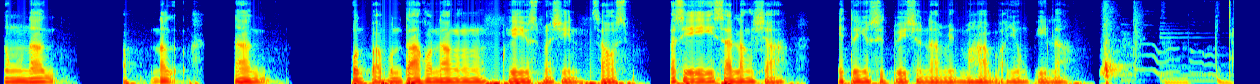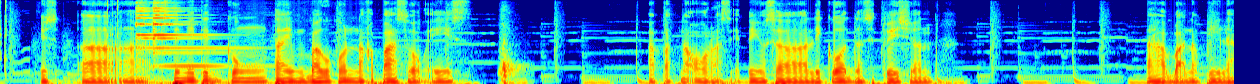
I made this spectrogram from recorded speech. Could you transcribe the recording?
nung nag nag nag papunta ako ng Chaos machine sa hospital kasi iisa lang siya. Ito yung situation namin mahaba yung pila. Yung, uh, estimated kong time bago ko nakapasok is apat na oras. Ito yung sa likod ng situation haba ng pila.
